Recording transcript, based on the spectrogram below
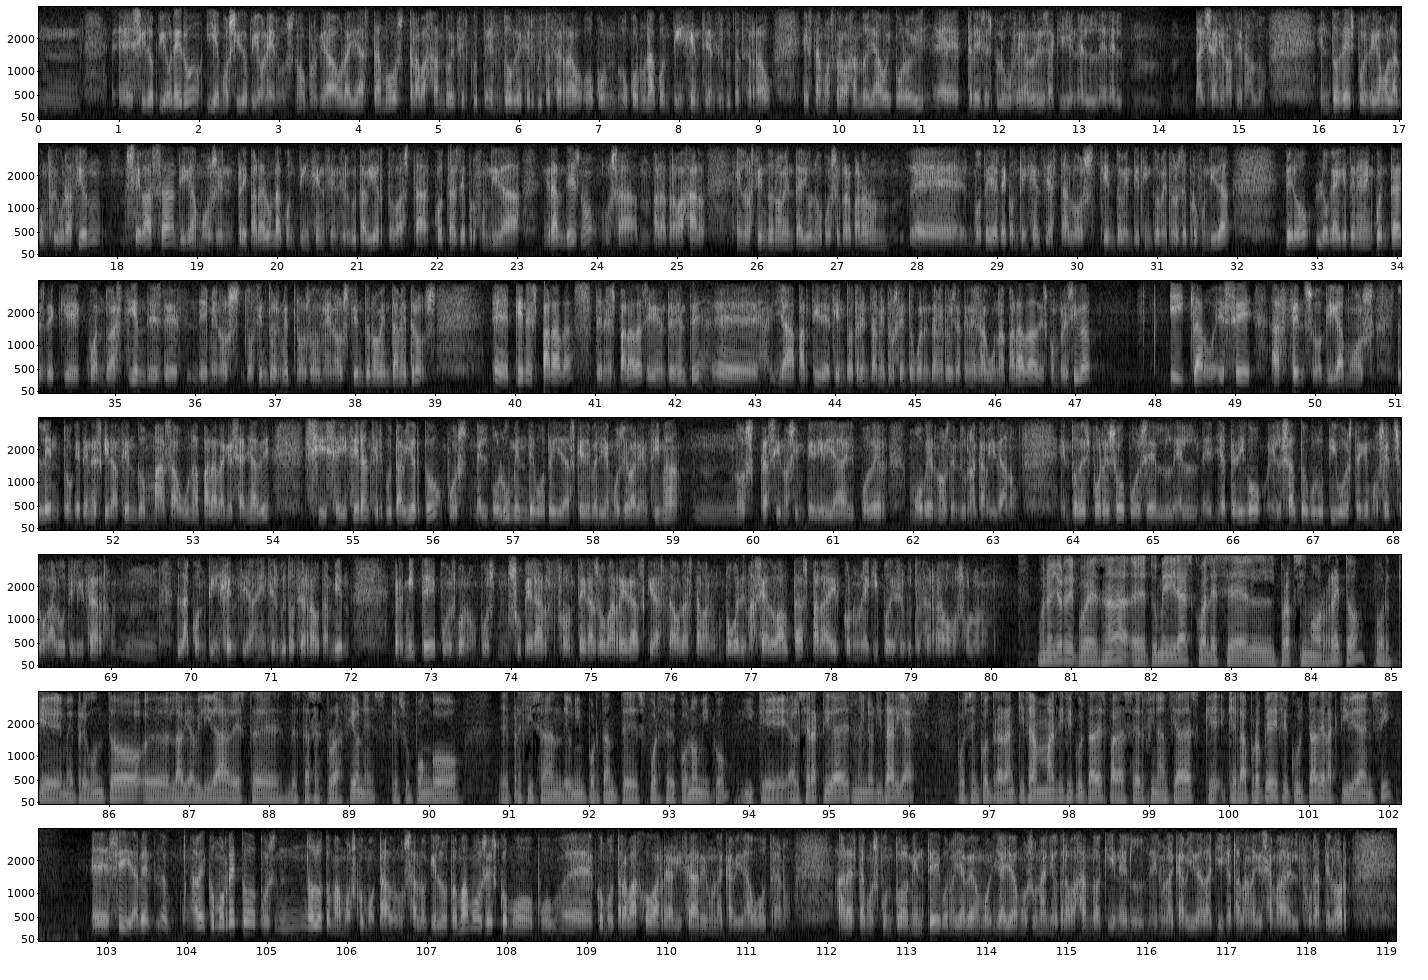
he sido pionero y hemos sido pioneros, ¿no? Porque ahora ya estamos trabajando en, circuito, en doble circuito cerrado o con, o con una contingencia en circuito cerrado. Estamos trabajando ya hoy por hoy eh, tres esplubuceadores aquí en el, en el mm, paisaje nacional, ¿no? Entonces, pues digamos, la configuración se basa, digamos, en preparar una contingencia en circuito abierto hasta cotas de profundidad grandes, ¿no? O sea, para trabajar en los 191, pues se prepararon eh, botellas de contingencia hasta los 125 metros de profundidad, pero lo que hay que tener en cuenta es de que cuando asciendes de, de menos 200 metros o menos 190 metros, eh, tienes paradas, tienes paradas evidentemente, eh, ya a partir de 130 metros, 140 metros ya tienes alguna parada descompresiva. Y claro, ese ascenso, digamos, lento que tienes que ir haciendo, más alguna parada que se añade, si se hiciera en circuito abierto, pues el volumen de botellas que deberíamos llevar encima mm, nos casi nos impediría el poder movernos dentro de una cavidad, ¿no? Entonces, por eso, pues el, el- ya te digo, el salto evolutivo este que hemos hecho al utilizar mm, la contingencia en circuito cerrado también permite, pues bueno, pues superar fronteras o barreras que hasta ahora estaban un poco demasiado altas para ir con un equipo de circuito cerrado solo, ¿no? Bueno, Jordi, pues nada, eh, tú me dirás cuál es el próximo reto, porque me pregunto eh, la viabilidad de, este, de estas exploraciones, que supongo eh, precisan de un importante esfuerzo económico y que al ser actividades minoritarias, pues encontrarán quizá más dificultades para ser financiadas que, que la propia dificultad de la actividad en sí. Eh, sí, a ver, a ver, como reto, pues no lo tomamos como tal. O sea, lo que lo tomamos es como, eh, como trabajo a realizar en una cavidad u otra, ¿no? Ahora estamos puntualmente, bueno, ya, veamos, ya llevamos un año trabajando aquí en, el, en una cavidad aquí catalana que se llama el Furat del Or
